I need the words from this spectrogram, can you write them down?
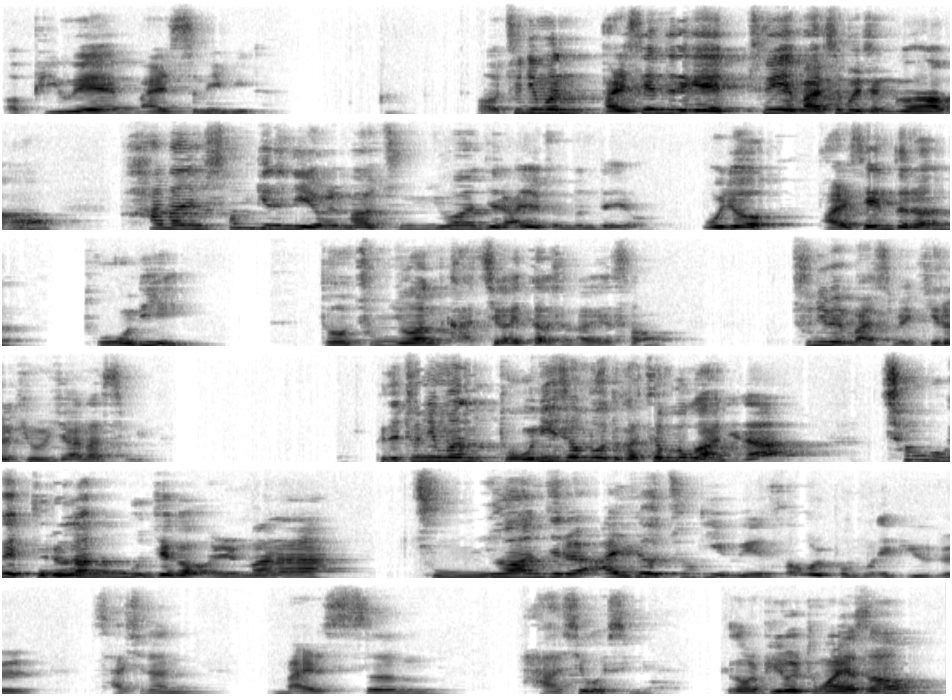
어, 비유의 말씀입니다. 어, 주님은 바리새인들에게 주의 말씀을 증거하고 하나님 섬기는 일이 얼마나 중요한지를 알려줬는데요. 오히려 바리새인들은 돈이 더 중요한 가치가 있다고 생각해서 주님의 말씀에 귀를 기울이지 않았습니다. 근데 주님은 돈이 전부가 전부가 아니라 천국에 들어가는 문제가 얼마나 중요한지를 알려주기 위해서 오늘 본문의 비유를 사실은 말씀하시고 있습니다. 그걸 비유를 통해서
